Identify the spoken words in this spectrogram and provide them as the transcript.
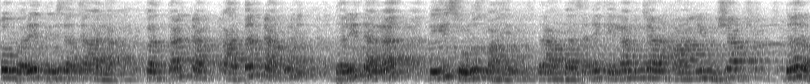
तो बरेच दिवसाचा आला. कंतान टाक कातन टाकून धरी त्याला तेही सोडून बाहेर. रामदासाने केला विचार. हा आणि विषा धर.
